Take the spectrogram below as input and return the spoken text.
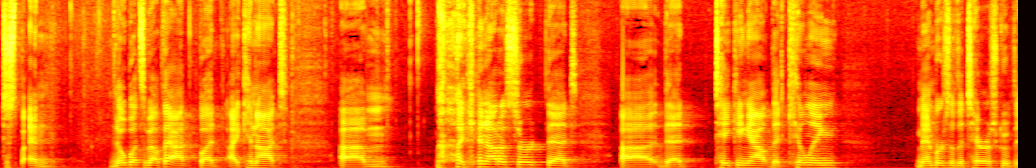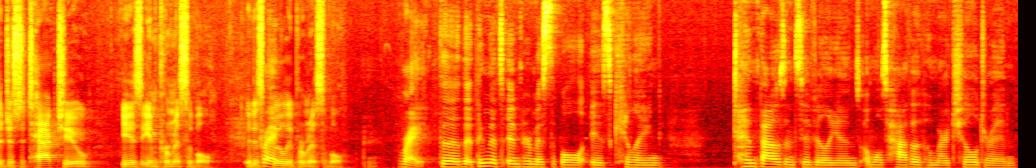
just and no buts about that. But I cannot um, I cannot assert that uh, that taking out that killing members of the terrorist group that just attacked you is impermissible. It is Right. clearly permissible. Right. The, the thing that's impermissible is killing 10,000 civilians, almost half of whom are children,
